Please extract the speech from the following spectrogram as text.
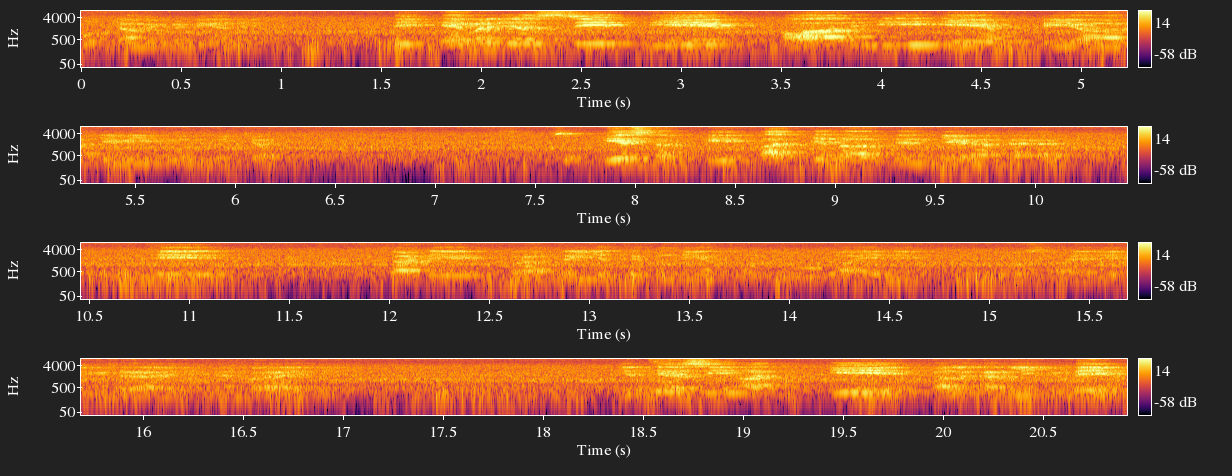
ਵੋਟਾਂ ਵੀ ਕੱਢੀਆਂ ਨੇ। ਤੇ ਐਮਰਜੈਂਸੀ ਦੇ ਬਾਅਦ ਹੀ ਏਐਫਡੀਆਰ ਜਿਹੜੀ ਹੋਂਦ ਵਿੱਚ ਆਈ ਸੋ ਇਸ ਕਰਕੇ ਅੱਜ ਦਾ ਦਿਨ ਜਿਹੜਾ ਹੈ ਤੇ ਸਾਡੇ ਬਰਾਦਰੀ ਜਥੇਬੰਦੀਆਂ ਤੋਂ ਲੋਕ ਆਏ ਨੇ, ਦੋਸਤ ਆਏ ਨੇ ਲੀਡਰ ਆਏ ਨੇ ਮੈਂਬਰ ਆਏ ਨੇ। ਜਿੱਥੇ ਅਸੀਂ ਅੱਜ ਇਹ ਗੱਲ ਕਰਨ ਲਈ ਜੁੜੇ ਹਾਂ,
